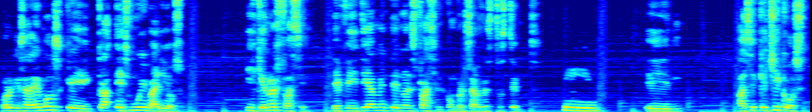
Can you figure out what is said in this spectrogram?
porque sabemos que es muy valioso y que no es fácil. Definitivamente no es fácil conversar de estos temas. Sí. así que chicos,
